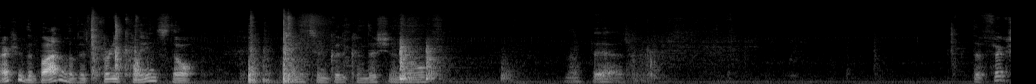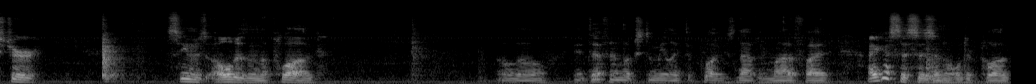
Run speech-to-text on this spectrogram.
Actually the bottom of it's pretty clean still. It's in good condition though. Not bad. The fixture seems older than the plug. Although it definitely looks to me like the plug has not been modified. I guess this is an older plug.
